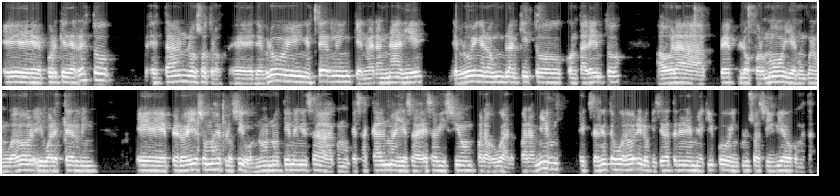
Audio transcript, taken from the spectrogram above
Eh, porque de resto están los otros, eh, De Bruyne, Sterling, que no eran nadie. De Bruyne era un blanquito con talento, ahora Pep lo formó y es un buen jugador, igual Sterling. Eh, pero ellos son más explosivos, ¿no? no tienen esa, como que esa calma y esa, esa visión para jugar. Para mí es un excelente jugador y lo quisiera tener en mi equipo, incluso así viejo como está.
